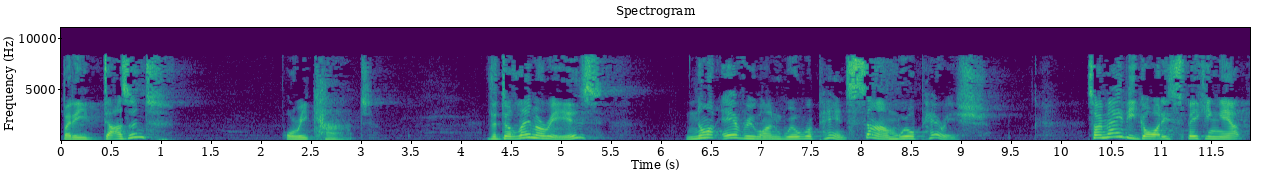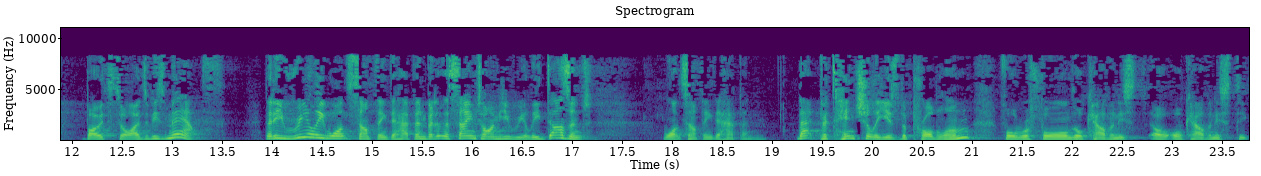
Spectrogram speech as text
but he doesn't or he can't. The dilemma is, not everyone will repent. Some will perish. So maybe God is speaking out both sides of his mouth. That he really wants something to happen, but at the same time he really doesn't want something to happen. That potentially is the problem for reformed or, Calvinist, or Calvinistic,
